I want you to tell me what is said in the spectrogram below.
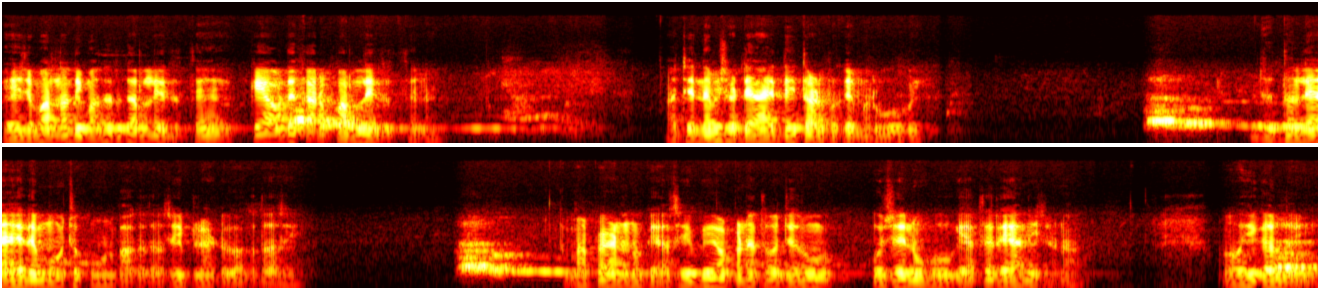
ਬੇਜ਼ਬਾਨਾਂ ਦੀ ਮਦਦ ਕਰਨ ਲਈ ਦਿੱਤੇ ਕਿ ਆਪਦੇ ਘਰ ਭਰਨ ਲਈ ਦਿੱਤੇ ਨੇ। ਆ ਜਿੰਨੇ ਵੀ ਛੱਡਿਆ ਇਦਾਂ ਹੀ ਤੜਫ ਕੇ ਮਰੂ ਉਹ ਵੀ ਜਦੋਂ ਲਿਆਏ ਇਹਦੇ ਮੂੰਹ ਚ ਖੂਨ ਵਗਦਾ ਸੀ ਬਲੱਡ ਵਗਦਾ ਸੀ। ਮੈਂ ਭੈਣ ਨੂੰ ਕਿਹਾ ਸੀ ਵੀ ਆਪਣੇ ਤੋਂ ਜਦੋਂ ਕਿਸੇ ਨੂੰ ਹੋ ਗਿਆ ਤੇ ਰਿਹਾ ਨਹੀਂ ਜਾਣਾ। ਉਹੀ ਗੱਲ ਹੋਈ।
